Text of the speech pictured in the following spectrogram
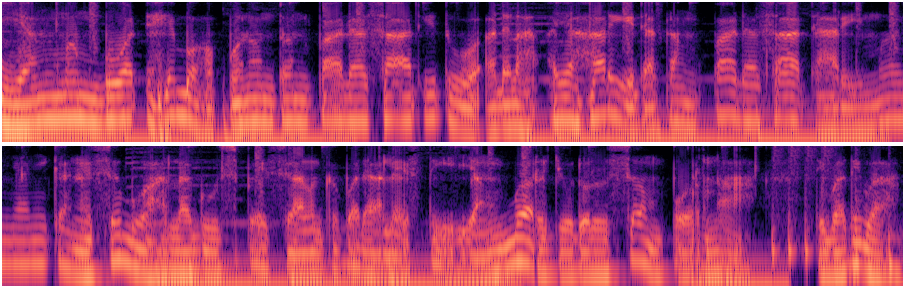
Yang membuat heboh penonton pada saat itu adalah Ayah Hari datang pada saat Hari menyanyikan sebuah lagu spesial kepada Lesti yang berjudul Sempurna. Tiba-tiba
